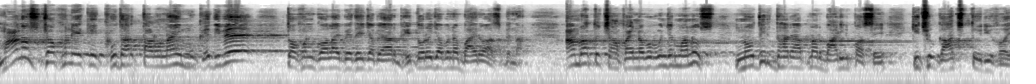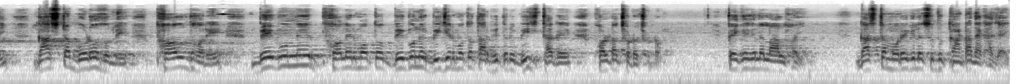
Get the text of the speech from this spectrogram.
মানুষ যখন একে ক্ষুধার তাড়নায় মুখে দিবে, তখন গলায় বেঁধে যাবে আর ভিতরে যাবে না বাইরেও আসবে না। আমরা তো চাঁপাই নবগঞ্জের মানুষ। নদীর ধারে আপনার বাড়ির পাশে কিছু গাছ তৈরি হয়। গাছটা বড় হলে ফল ধরে। বেগুনের ফলের মতো, বেগুনের বীজের মতো তার ভিতরে বীজ থাকে। ফলটা ছোট ছোট। পেকে গেলে লাল হয়। গাছটা মরে গেলে শুধু কাঁটা দেখা যায়।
